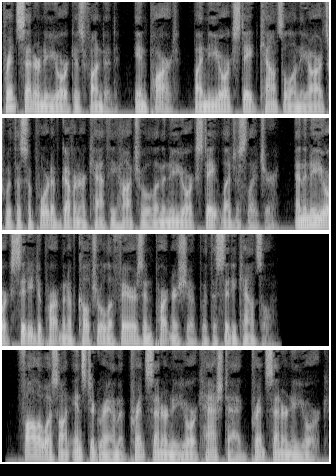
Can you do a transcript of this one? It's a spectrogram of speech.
Print Center New York is funded, in part, by New York State Council on the Arts with the support of Governor Kathy Hochul and the New York State Legislature, and the New York City Department of Cultural Affairs in partnership with the City Council. Follow us on Instagram at Print Center New York hashtag Print Center New York.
